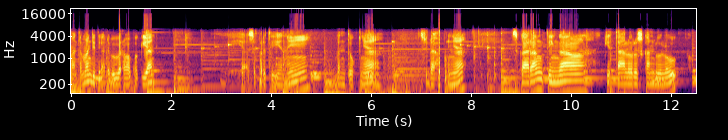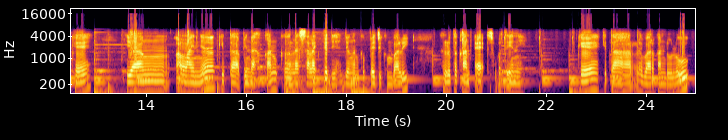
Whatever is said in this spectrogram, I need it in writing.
teman-teman jadi ada beberapa bagian. Ya seperti ini bentuknya. Kita sudah punya. Sekarang tinggal kita luruskan dulu. Oke. Yang lainnya kita pindahkan ke less selected ya. Jangan ke page kembali. Lalu tekan E seperti ini. Oke kita lebarkan dulu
